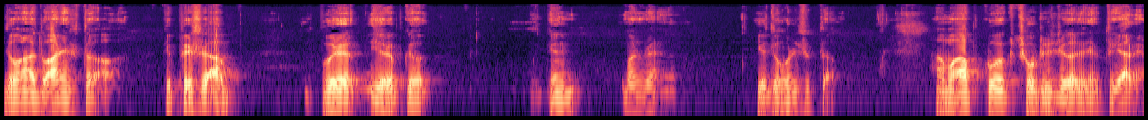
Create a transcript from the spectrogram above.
زمانہ تو آنے کہ پھر سے آپ پورے یورپ کے بن رہے یہ تو ہو نہیں سکتا ہم آپ کو ایک چھوٹی سی جگہ دینے تیار ہیں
